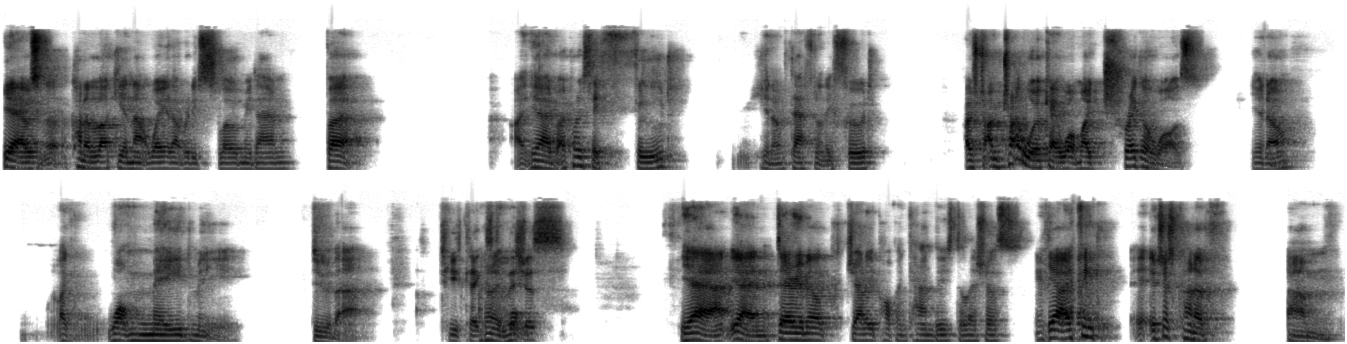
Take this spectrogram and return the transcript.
yeah, I was uh, kind of lucky in that way. That really slowed me down. But I, yeah, I'd probably say food. You know, definitely food. I was. I'm trying to work out what my trigger was. You know, like what made me do that. Cheesecake's I don't know, what- delicious Yeah, yeah, and dairy milk, jelly pop, and candies, delicious. yeah, I think it, it just kind of, um,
